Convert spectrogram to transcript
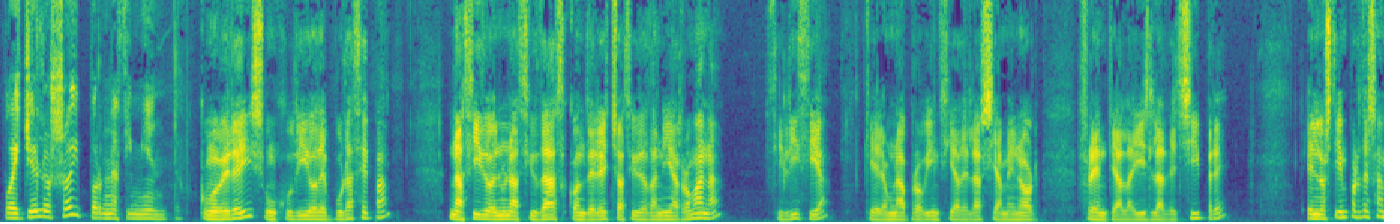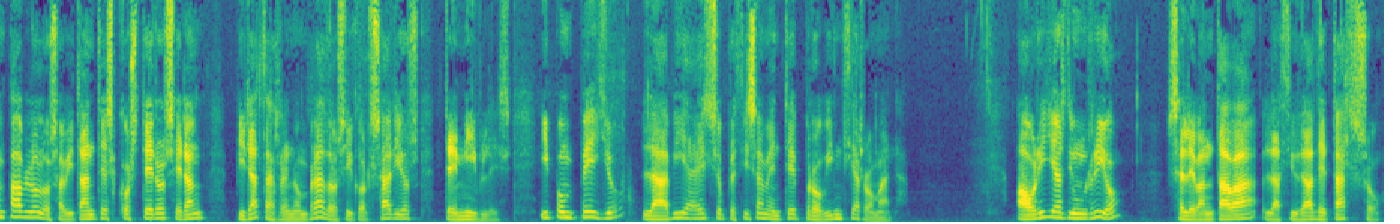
pues yo lo soy por nacimiento. Como veréis, un judío de pura cepa, nacido en una ciudad con derecho a ciudadanía romana, Cilicia, que era una provincia del Asia Menor frente a la isla de Chipre, en los tiempos de San Pablo los habitantes costeros eran piratas renombrados y corsarios temibles, y Pompeyo la había hecho precisamente provincia romana. A orillas de un río se levantaba la ciudad de Tarso,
